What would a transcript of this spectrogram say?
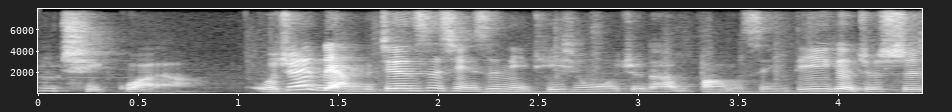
不奇怪啊。我觉得两件事情是你提醒我觉得很棒的事情。第一个就是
